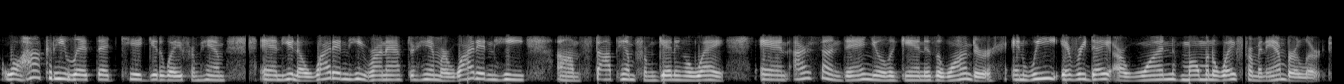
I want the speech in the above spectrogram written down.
Well, how could he let that kid get away from him? And you know, why didn't he run after him, or why didn't he? Um, stop him from getting away. And our son Daniel, again, is a wanderer, and we every day are one moment away from an Amber Alert.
